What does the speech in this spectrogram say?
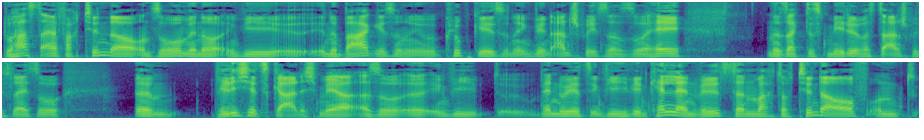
du hast einfach Tinder und so, und wenn du irgendwie in eine Bar gehst und in einen Club gehst und irgendwen ansprichst, und sagst so, hey, und dann sagt das Mädel, was du ansprichst, vielleicht so, ähm, will ich jetzt gar nicht mehr. Also äh, irgendwie, wenn du jetzt irgendwie wen kennenlernen willst, dann mach doch Tinder auf und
